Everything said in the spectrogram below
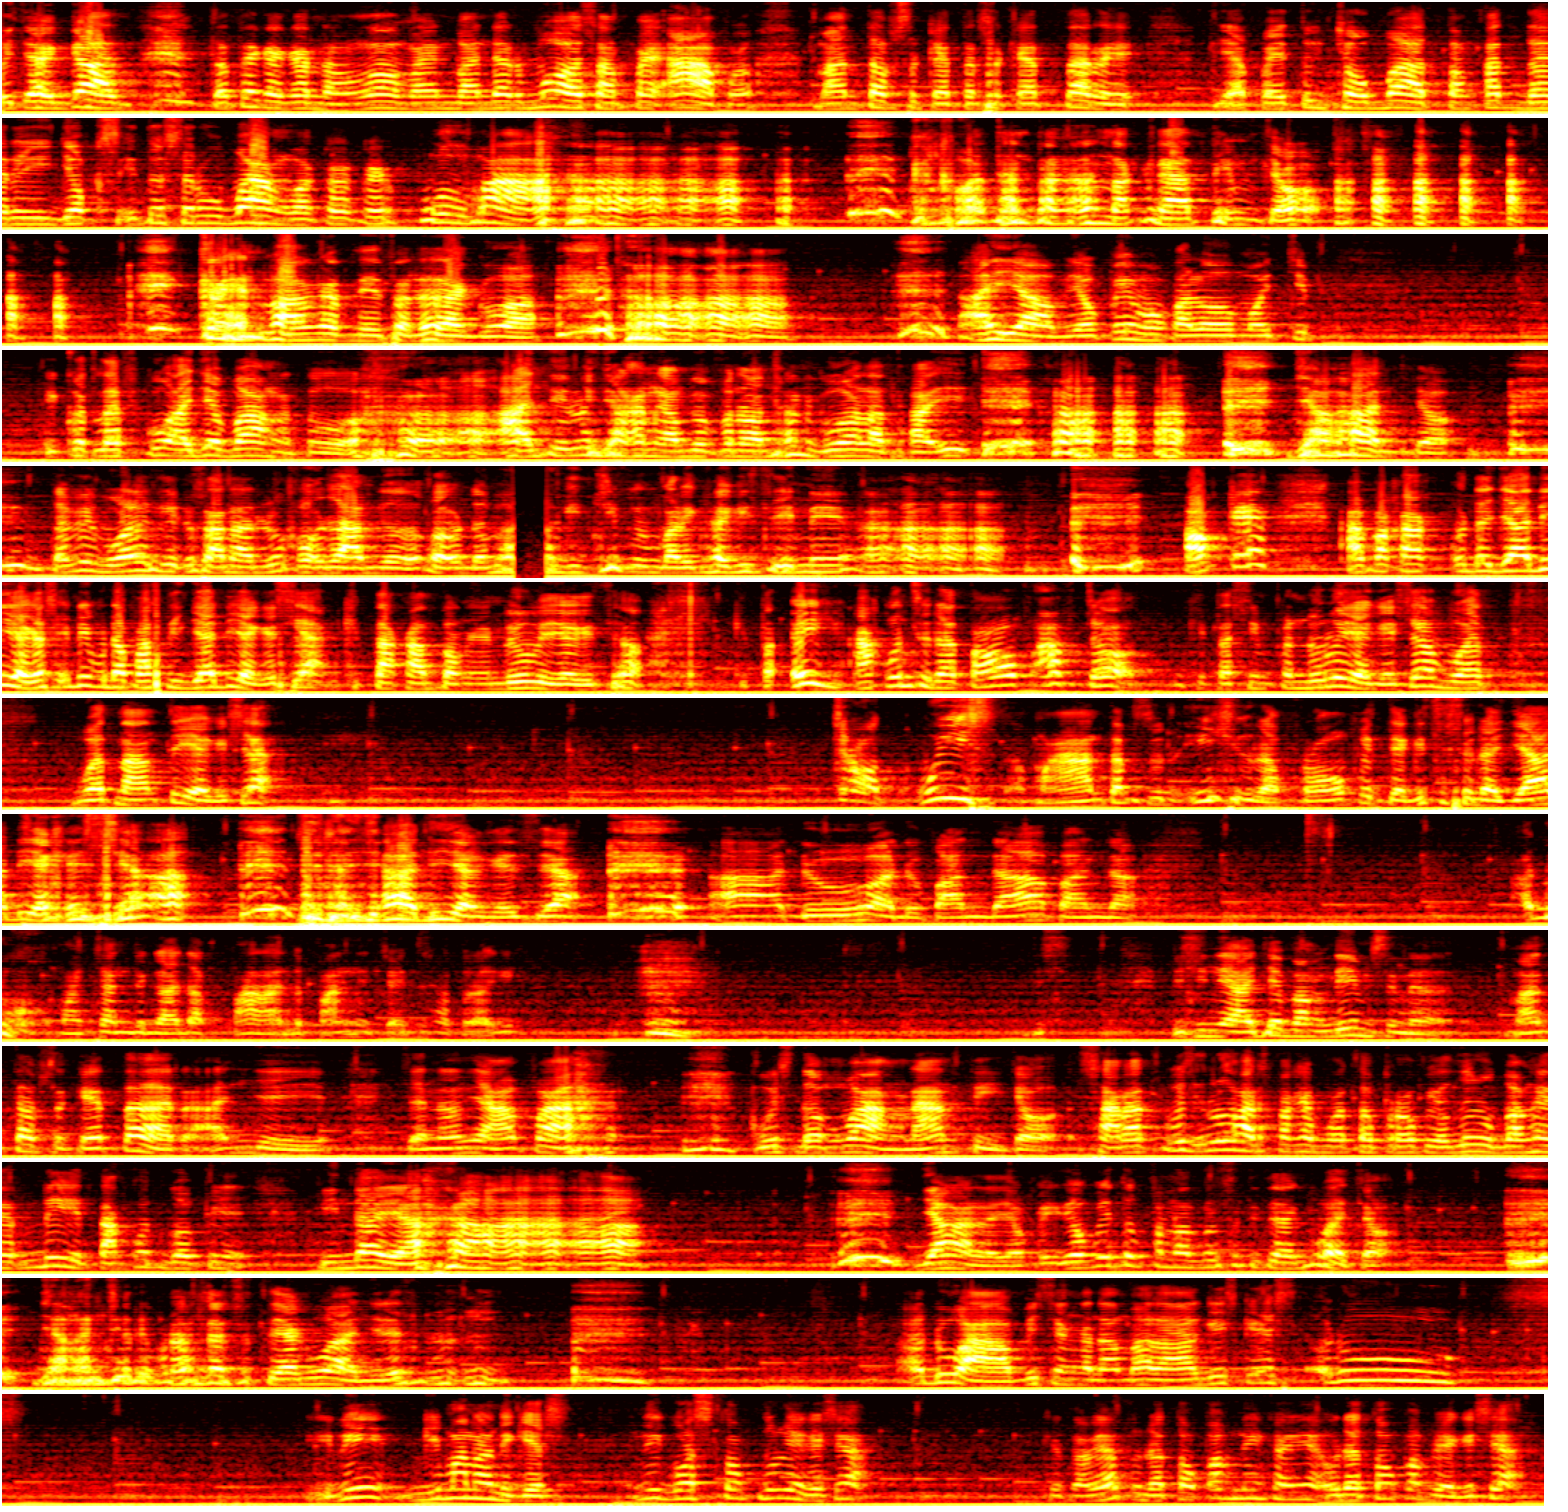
Gas. Tapi kagak nongol main bandar bos sampai up. Mantap skater-skater ya. Siapa itu coba tongkat dari jokes itu seru bang. Wakil full mah. Kekuatan tangan anak yatim, cowok. Keren banget nih saudara gua ayam Yopi mau kalau mau chip ikut live ku aja bang tuh. Anjir lu jangan ngambil penonton gua lah tai. Jangan cok. Tapi boleh sih ke sana dulu kalau udah ambil kalau udah bagi chip balik lagi sini. Oke apakah udah jadi ya guys? Ini udah pasti jadi ya guys ya. Kita kantongin dulu ya guys ya. Kita eh akun sudah top up cok. Kita simpen dulu ya guys ya buat buat nanti ya guys ya cerot. Wis mantap. Sudah ih sudah profit ya guys. Sudah jadi ya guys ya. Sudah jadi ya guys ya. Aduh aduh panda panda. Aduh macan juga ada kepala depannya coy. Itu satu lagi. Di, di sini aja bang dim sana mantap sekitar. Anjay. Channelnya apa kuis dong bang. Nanti cok. Syarat kuis lu harus pakai foto profil dulu. Bang Herdi takut gue pindah ya. Jangan lah Yopi. Yopi itu penonton setia gua cok. Jangan curi penonton setia gua jadi aduh habis yang nambah lagi guys. Aduh. Ini gimana nih guys? Ini gua stop dulu ya guys ya. Kita lihat udah top up nih kayaknya. Udah top up ya guys ya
